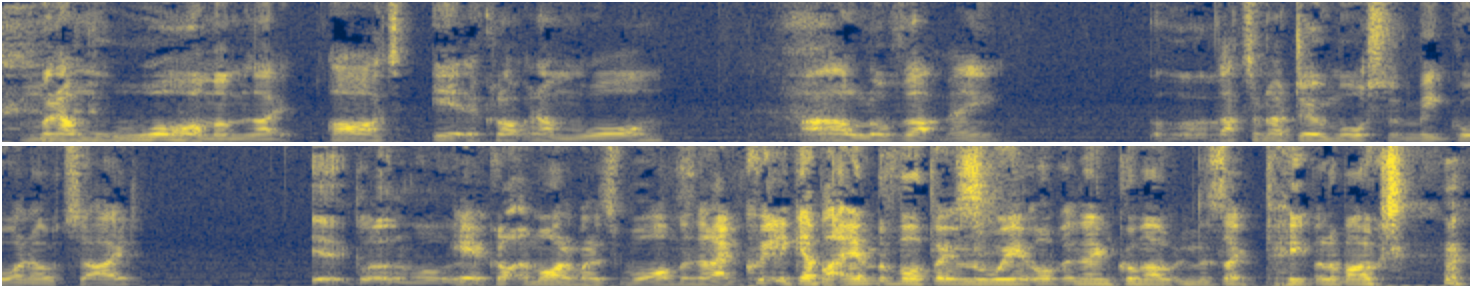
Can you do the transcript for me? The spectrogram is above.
when I'm warm, I'm like, oh, it's 8 o'clock and I'm warm. I love that, me. oh, That's when I do most of me going outside. Eight o'clock in the morning. 8 o'clock in the morning when it's warm, and then I quickly get back in before people wake up and then come out and there's like people about.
